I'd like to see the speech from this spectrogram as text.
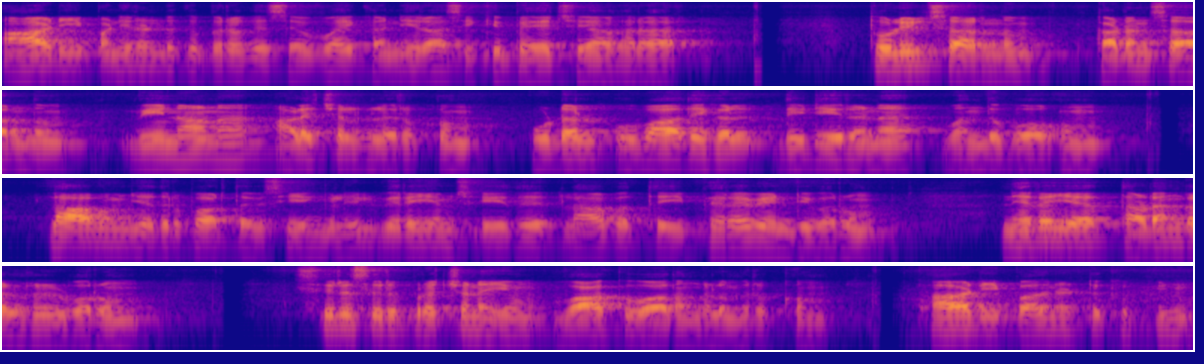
ஆடி பனிரெண்டுக்கு பிறகு செவ்வாய் கன்னிராசிக்கு பெயர்ச்சி ஆகிறார் தொழில் சார்ந்தும் கடன் சார்ந்தும் வீணான அலைச்சல்கள் இருக்கும். உடல் உபாதைகள் திடீரென வந்து போகும். லாபம் எதிர்பார்த்த விஷயங்களில் விரயம் செய்து லாபத்தை பெற வேண்டி வரும். நிறைய தடங்கல்கள் வரும். சிறு சிறு பிரச்சனையும் வாக்குவாதங்களும் இருக்கும். ஆடி பதினெட்டுக்கு பின்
